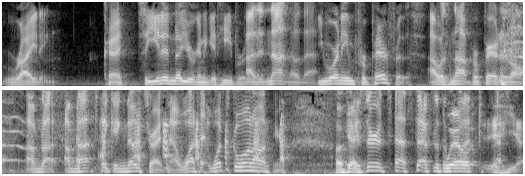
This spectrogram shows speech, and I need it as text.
writing. Okay. So you didn't know you were going to get Hebrew. I did not know that. You weren't even prepared for this. I was not prepared at all. I'm not. I'm not taking notes right now. What What's going on here? Okay. Is there a test after the well, podcast? yeah.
